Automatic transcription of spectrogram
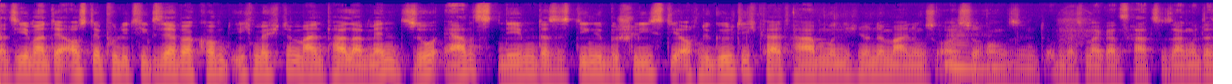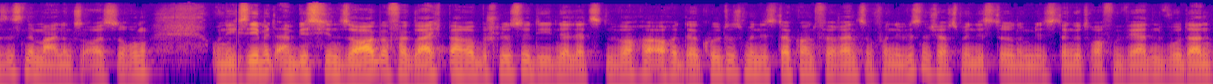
als jemand, der aus der Politik selber kommt, ich möchte mein Parlament so ernst nehmen, dass es Dinge beschließt, die auch eine Gültigkeit haben und nicht nur eine Meinungsäußerung mhm. sind, um das mal ganz hart zu sagen. Und das ist eine Meinungsäußerung. Und ich sehe mit ein bisschen Sorge vergleichbare Beschlüsse, die in der letzten Woche auch in der Kultusministerkonferenz und von den Wissenschaftsministerinnen und Ministern getroffen werden, wo dann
